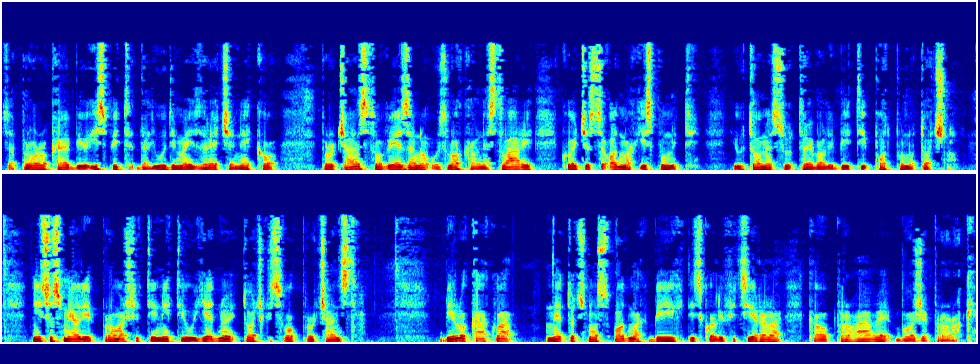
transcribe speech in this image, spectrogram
Za proroka je bio ispit da ljudima izreče neko pročanstvo vezano uz lokalne stvari koje će se odmah ispuniti i u tome su trebali biti potpuno točni. Nisu smjeli promašiti niti u jednoj točki svog pročanstva. Bilo kakva netočnost odmah bi ih diskvalificirala kao prave Bože proroke.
